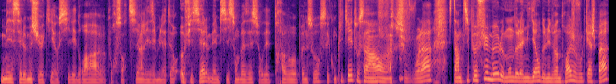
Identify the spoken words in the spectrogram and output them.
mais c'est le monsieur qui a aussi les droits pour sortir les émulateurs officiels, même s'ils sont basés sur des travaux open source. C'est compliqué tout ça. Hein. voilà, c'est un petit peu fumeux le monde de l'Amiga en 2023, je vous le cache pas.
